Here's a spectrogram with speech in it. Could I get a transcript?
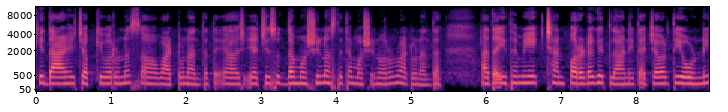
की डाळ हे चक्कीवरूनच वाटून आणतात. याचीसुद्धा मशीन असते त्या मशीनवरून वाटून आणतात. आता इथं मी एक छान परडं घेतलं आणि त्याच्यावरती ओढणी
